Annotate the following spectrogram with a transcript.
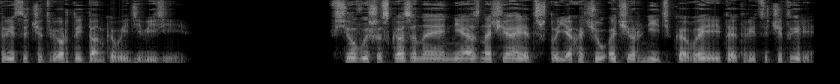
34-й танковой дивизии. Все вышесказанное не означает, что я хочу очернить КВ и Т-34.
